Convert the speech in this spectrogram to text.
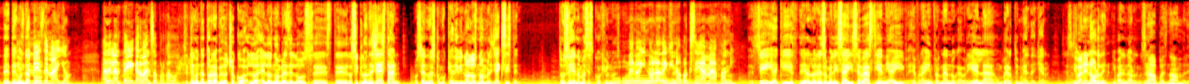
Te- Tengo un este dato. mes de mayo. Adelante, Garbanzo, por favor. Sí, tengo un dato rápido, Choco. Lo- eh, los nombres de los, eh, este, de los ciclones ya están. O sea, no es como que adivinó los nombres, ya existen. Entonces ella nada más escoge uno. Bueno, y no la adivinó porque se llama Fanny. Sí, aquí mira, Lorenzo, Melissa y Sebastián, y hay Efraín, Fernando, Gabriela, Humberto, Imelda, Jerry. Y van en orden. Y van en orden. o sea. No, pues no, hombre.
